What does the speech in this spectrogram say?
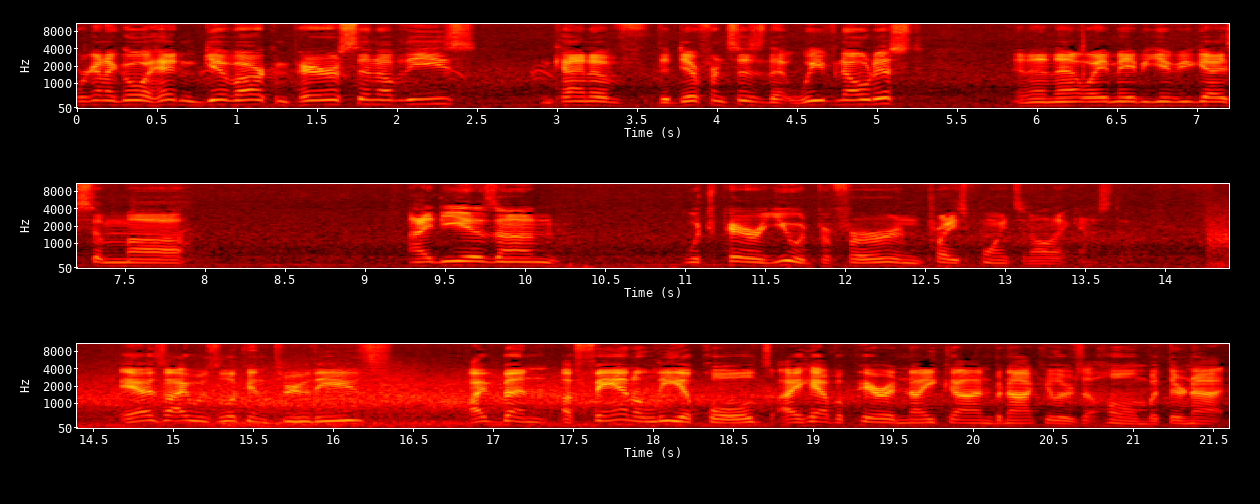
we're going to go ahead and give our comparison of these and kind of the differences that we've noticed. And then that way maybe give you guys some uh, ideas on which pair you would prefer and price points and all that kind of stuff. As I was looking through these, I've been a fan of Leupold's. I have a pair of Nikon binoculars at home, but they're not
